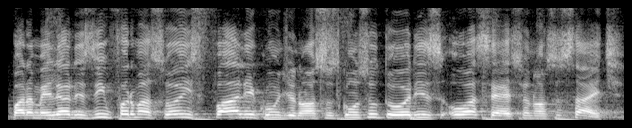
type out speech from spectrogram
Para melhores informações, fale com um de nossos consultores ou acesse o nosso site.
